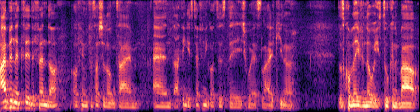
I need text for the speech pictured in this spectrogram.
I've been a clear defender of him for such a long time, and I think it's definitely got to a stage where it's like, you know, does Cobb even know what he's talking about?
